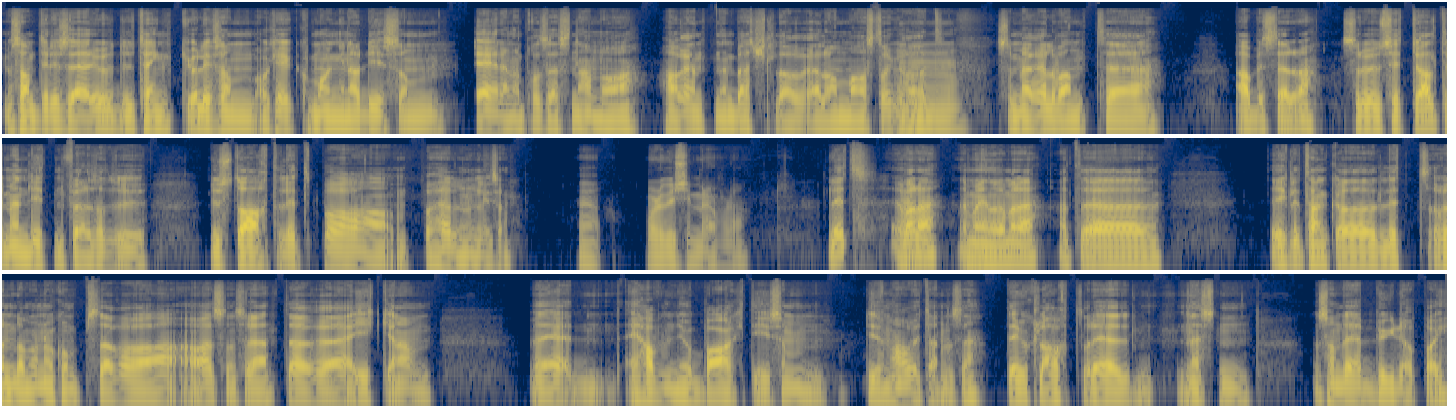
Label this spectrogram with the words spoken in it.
Men samtidig så er det jo Du tenker jo liksom Ok, hvor mange av de som er i denne prosessen her nå, har enten en bachelor eller en mastergrad Mm. som er relevant til arbeidsstedet, da. Så du sitter jo alltid med en liten følelse at du, du starter litt på, på hælen, liksom. Var du bekymra for det? Litt. Jeg var Ja. det. Jeg må innrømme det. At eh, det gikk litt tanker, litt runder med noen kompiser og, og alt sånt som det, der eh, jeg gikk gjennom Men jeg, jeg havner jo bak de som, de som har utdannelse. Det er jo klart, og det er nesten sånn det er bygd opp òg.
